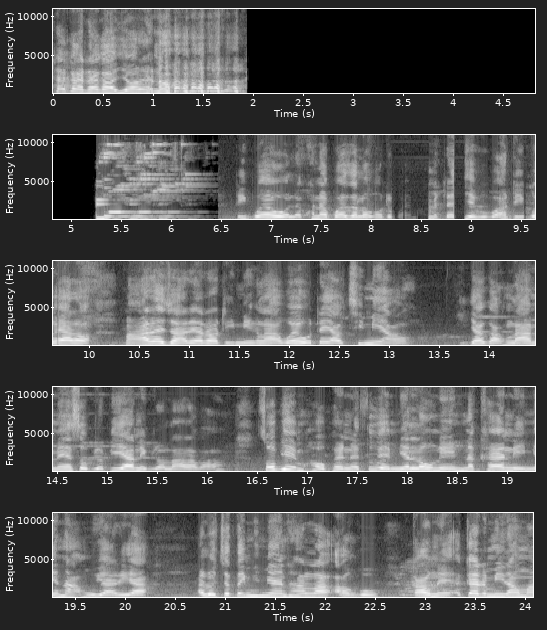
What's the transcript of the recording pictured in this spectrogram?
ထက်ကထက်ကရောတယ်နော်ဒီပွဲကိုလည်းခုနှစ်ပွဲစလုံးကိုတစ်ပွဲမှမတက်ဖြစ်ဘူးပေါ့ဒီပွဲကတော့မအားတဲ့ကြားတွေကတော့ဒီမင်္ဂလာပွဲကိုတက်ရောက်ချိမြအောင်ရောက်ကောင်လာမဲဆိုပြီးတော့ပြေးရနေပြီးတော့လာတာပါစိုးပြေမဟုတ်ဘဲနဲ့သူ့ရဲ့မျက်လုံးတွေနှာခမ်းတွေမျက်နှာအမူအရာတွေကအဲ့လိုစက်သိမ်းမြှမ်းထားလောက်အောင်ကိုကောင်းတယ်အကယ်ဒမီတောင်မှ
